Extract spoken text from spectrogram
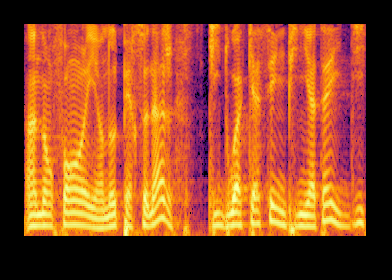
un enfant et un autre personnage qui doit casser une piñata. Il te dit,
